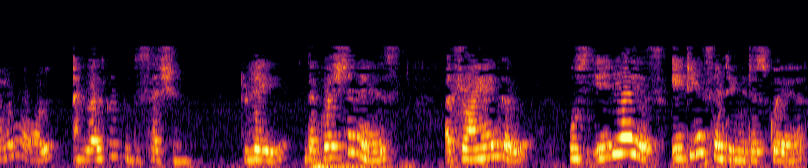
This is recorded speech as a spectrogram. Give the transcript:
Hello all and welcome to the session. Today the question is a triangle whose area is 18 cm square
